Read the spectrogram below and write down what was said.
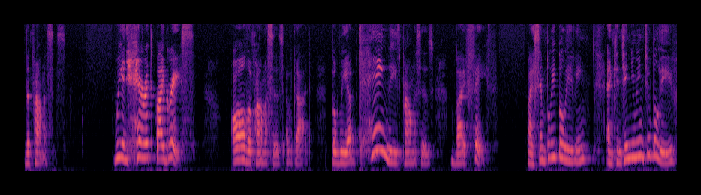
the promises. We inherit by grace all the promises of God, but we obtain these promises by faith, by simply believing and continuing to believe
